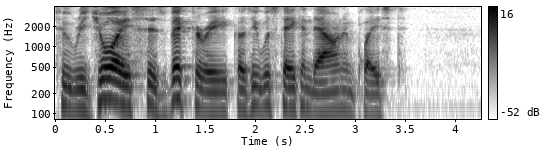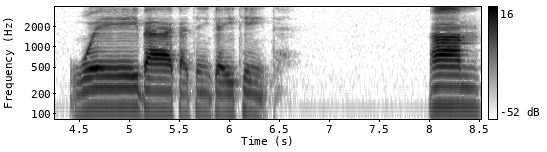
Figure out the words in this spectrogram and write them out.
to rejoice his victory because he was taken down and placed way back, I think, 18th. Um,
